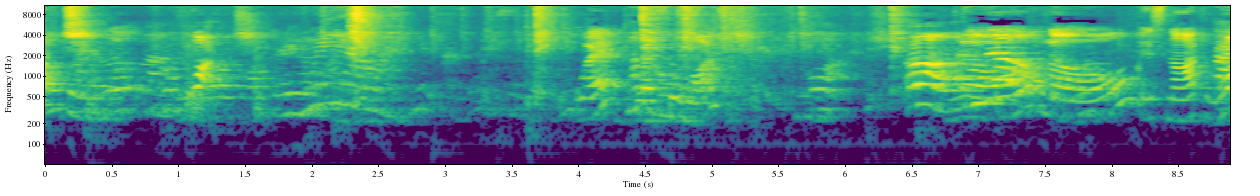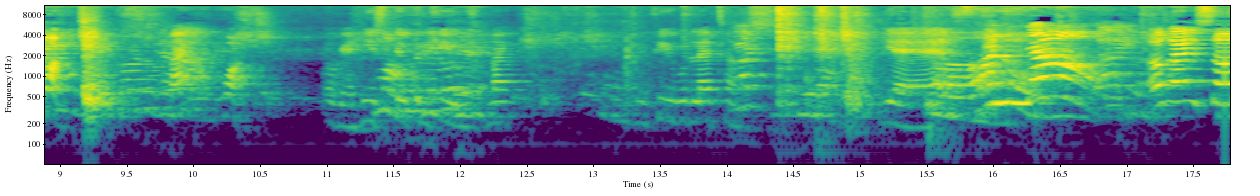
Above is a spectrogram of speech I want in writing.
Watch. Watch. Where? Where's the watch? Oh, no, no, it's not. Watch. Back, watch. Okay, he's still confused. Back. If you would let us. Yes. Oh, no. Okay, so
